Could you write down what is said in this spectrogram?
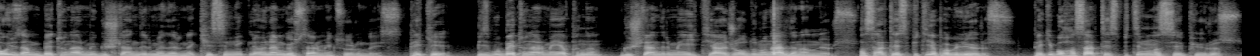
O yüzden betonerme güçlendirmelerine kesinlikle önem göstermek zorundayız. Peki biz bu betonerme yapının güçlendirmeye ihtiyacı olduğunu nereden anlıyoruz? Hasar tespiti yapabiliyoruz. Peki bu hasar tespitini nasıl yapıyoruz?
